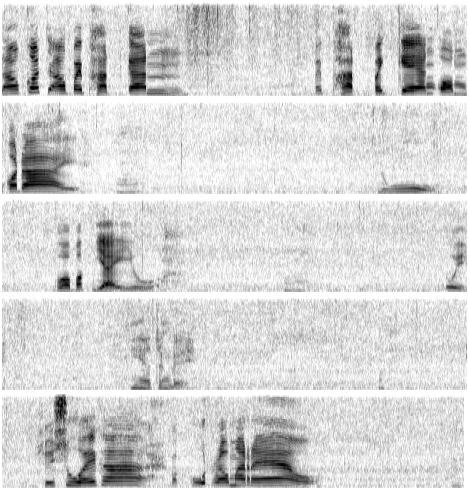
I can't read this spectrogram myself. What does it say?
เราก็จะเอาไปผัดกัน ไปผัดไปแกงอ่อมก็ได้อืมดูตัวบักใหญ่อยู่อืมอุ้ยเฮียจังไดสวยๆ ค่ะปักกูดเรามาแล้วอืม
